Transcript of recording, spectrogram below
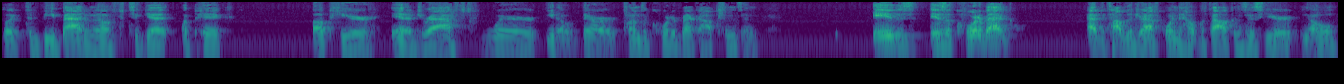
like to be bad enough to get a pick up here in a draft where you know there are tons of quarterback options and is is a quarterback at the top of the draft going to help the Falcons this year? No,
